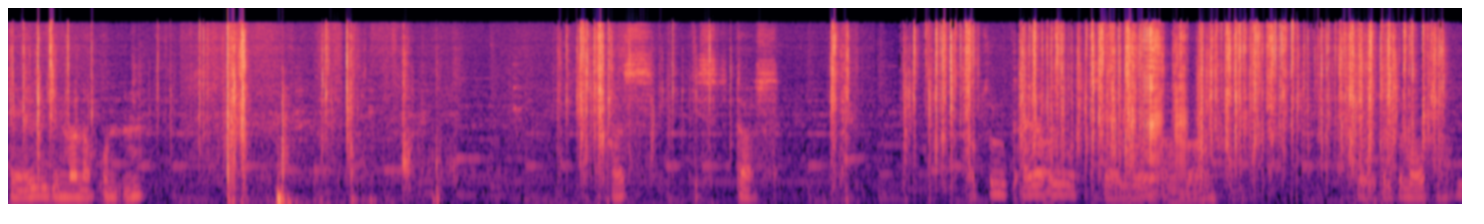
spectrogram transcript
Okay, wir gehen mal nach unten. Was ist das? absolut keine Ahnung, was das aber es mal aufmachen.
